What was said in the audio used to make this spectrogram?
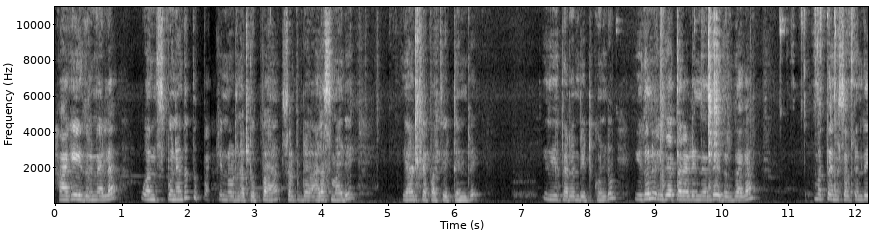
ಹಾಗೆ ಇದ್ರ ಮೇಲೆ ಒಂದು ಸ್ಪೂನ್ ಅಂತ ತುಪ್ಪ ಹಾಕಿನಿ ನೋಡಿರಿ ನಾ ತುಪ್ಪ. ಸ್ವಲ್ಪ ಅಲಸ್ ಮಾಡಿ. ಎರಡು ಚಪಾತಿ ಇಟ್ಟೇನಿ ರೀ ಈ ಥರದ್ದು ಇಟ್ಕೊಂಡು, ಇದನ್ನು ಇದೇ ಥರಲಿಂದ ಇದ್ರದಾಗ ಮತ್ತು ಇನ್ನು ಸ್ವಲ್ಪ ತಂದು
